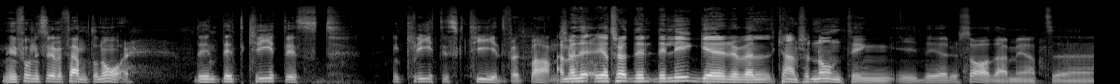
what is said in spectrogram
Ni har funnits i över 15 år. Det är, det är ett kritiskt, en kritisk tid för ett band. Ja, men det, jag tror att det, det ligger väl kanske någonting i det du sa där med att eh,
